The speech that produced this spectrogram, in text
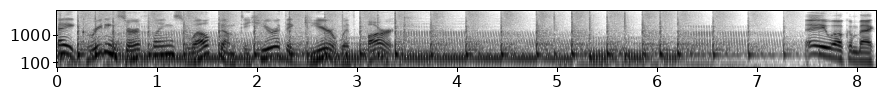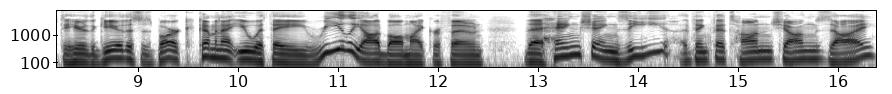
Hey, greetings, Earthlings. Welcome to Hear the Gear with Bark. Hey, welcome back to Hear the Gear. This is Bark coming at you with a really oddball microphone, the Hang Shang Z. I think that's Han Xiang Zai.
